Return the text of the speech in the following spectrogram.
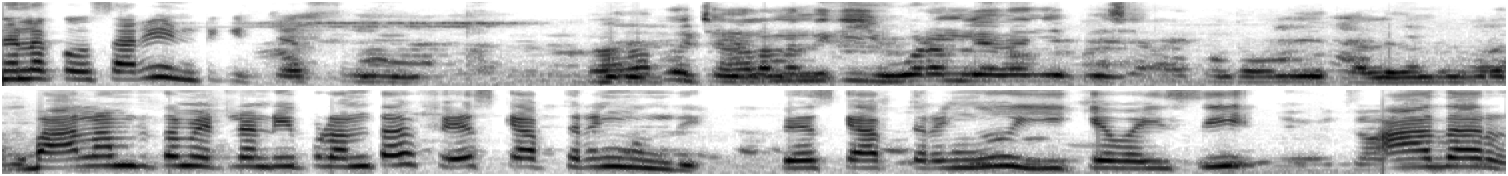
నెలకొకసారి ఇంటికి ఇచ్చేస్తున్నాము. చాలా మందికి ఇవ్వడం లేదని చెప్పేసి కొంతమంది తల్లిదండ్రులు కూడా బాలామృతం ఎట్లండి? ఇప్పుడు అంతా ఫేస్ క్యాప్చరింగ్ ఉంది. Face capturing e KYC Aadhaar.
